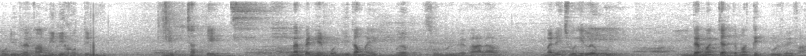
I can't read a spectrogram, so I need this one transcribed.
บุหรี่ไฟฟ้ามีนิโคตินอันนี่ชัดเจนนั่นเป็นเหตุผลที่ทำให้เมื่อสูบบุหรี่ไฟฟ้าแล้ว ไม่ได้ช่วยให้เลิกบุหรี่แต่มันจะจะมาติดบุหรี่ไฟฟ้า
